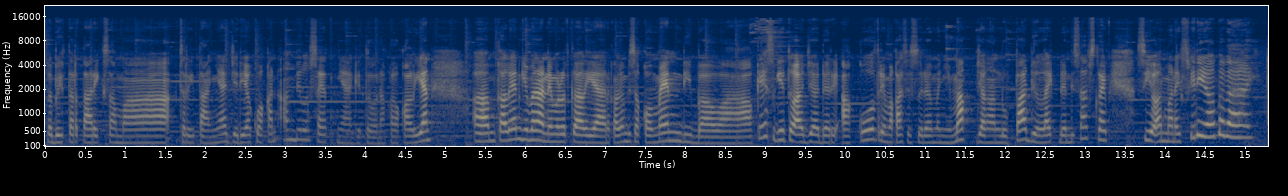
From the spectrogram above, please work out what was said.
lebih tertarik sama ceritanya Jadi aku akan ambil setnya gitu. Nah kalau kalian um, Kalian gimana nih menurut kalian? Kalian bisa komen di bawah. Oke segitu aja dari aku. Terima kasih sudah menyimak. Jangan lupa di like dan di subscribe. See you on my next video. Bye bye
